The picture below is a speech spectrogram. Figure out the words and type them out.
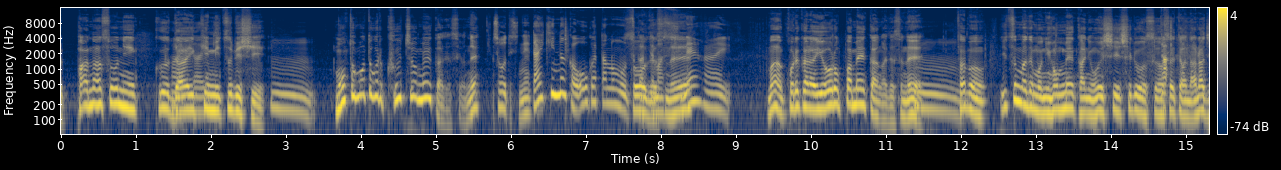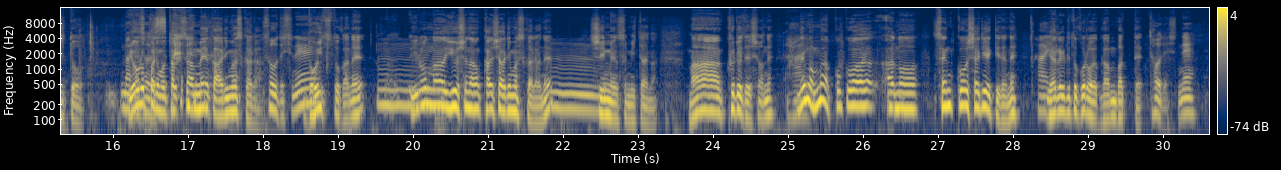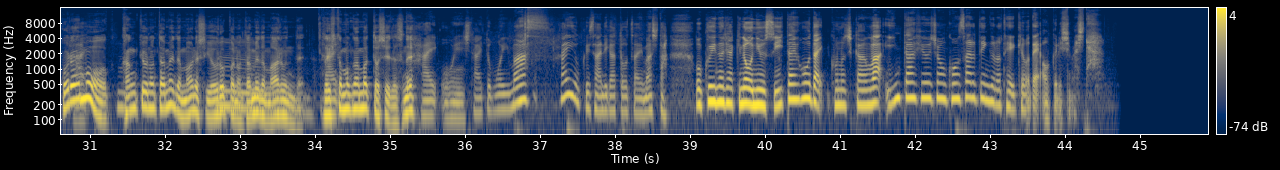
ーパナソニックはい。ダイキン三菱。うん、もともとこれ空調メーカーですよね。そうですね。ダイキンなんか大型のも使ってますしそうですね。はい。まあこれからヨーロッパメーカーがですね、うん。多分いつまでも日本メーカーに美味しい汁を吸わせてはならじとまあヨーロッパにもたくさんメーカーありますからそうですね。ドイツとかねうん。いろんな優秀な会社ありますからね。うん。シーメンスみたいなまあ来るでしょうね、はい。でもまあここはあの先行者利益でね、はい。やれるところは頑張って。そうですね。これはもう環境のためでもあるし、ヨーロッパのためでもあるんで、ぜひとも頑張ってほしいですね。はい、応援したいと思います。はい、奥井さんありがとうございました。奥井紀明のニュース言いたい放題。この時間はインターフュージョンコンサルティングの提供でお送りしました。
